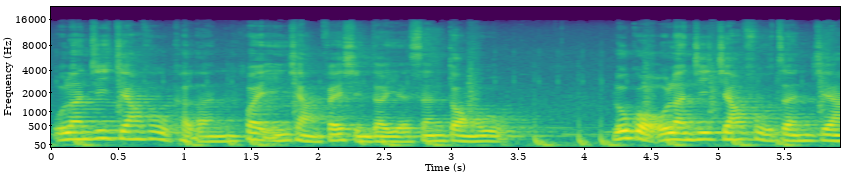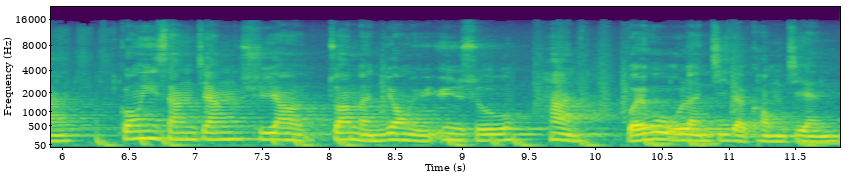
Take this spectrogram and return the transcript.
无人机交付可能会影响飞行的野生动物。如果无人机交付增加，供应商将需要专门用于运输和维护无人机的空间，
